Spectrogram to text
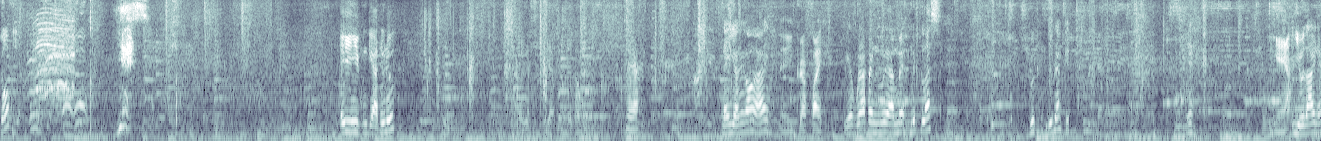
Ồ. Yes! Y như con gà thiếu nước. Giờ con được không? Nè. Này giờ cái con rồi. Này graphite. Yeah, graphene với uh, mid plus. Good, good racket Cũng nhẹ. Vừa tay nữa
